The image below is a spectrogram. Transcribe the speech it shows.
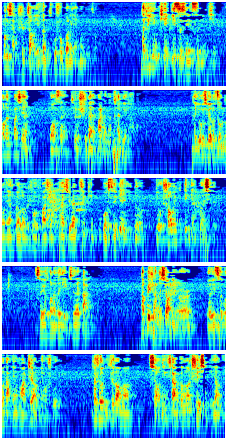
梦想是找一份图书管理员的工作。她去应聘，一次接一次应聘，后来发现，哇塞，这个时代发展的太厉害了。他游学了这么多年，回来了之后，发现他居然竞聘不过随便一个有稍微一丁点关系的人，所以后来他隐居在大理。他背上的小女儿有一次给我打电话，这样描述的：他说，你知道吗？小丁夏刚刚睡醒的样子，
